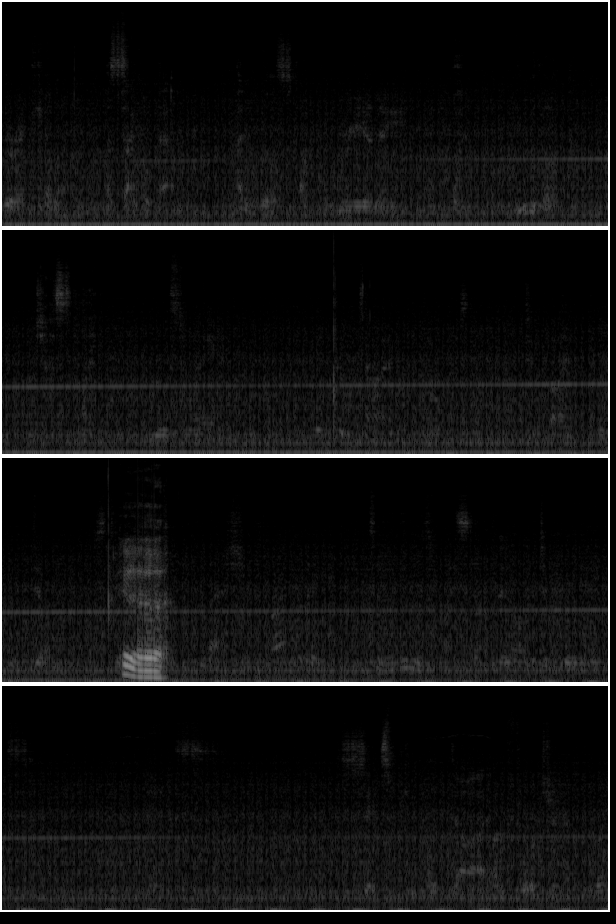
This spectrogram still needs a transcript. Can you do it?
You're a killer, a psychopath. I will stop you, really. But you look just like Bruce Wayne. It took time, of course, to find perfect donuts. Ugh. Flesh, finally, to lose myself in order to create this. Six people die, unfortunately, but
